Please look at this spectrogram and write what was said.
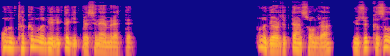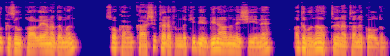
onun takımla birlikte gitmesini emretti. Bunu gördükten sonra yüzü kızıl kızıl parlayan adamın sokağın karşı tarafındaki bir binanın eşiğine adımını attığına tanık oldum.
